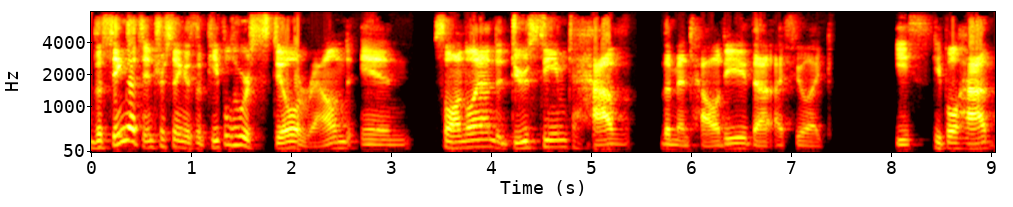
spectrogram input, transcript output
The thing that's interesting is the people who are still around in Solana land do seem to have the mentality that I feel like ETH people had.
